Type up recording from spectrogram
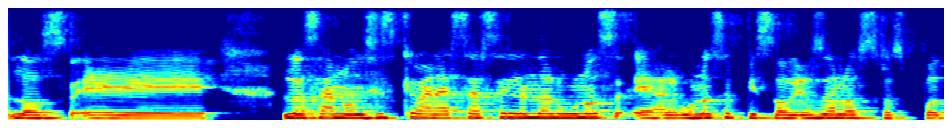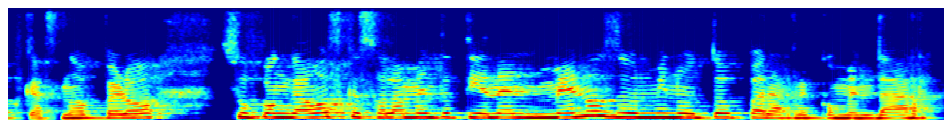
los, eh, los anuncios que van a estar saliendo algunos, eh, algunos episodios de nuestros podcasts, ¿no? Pero supongamos que solamente tienen menos de un minuto para recomendar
